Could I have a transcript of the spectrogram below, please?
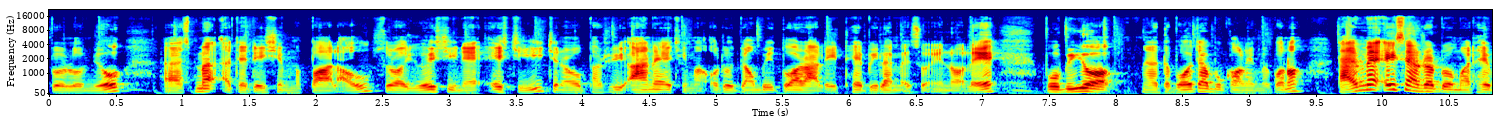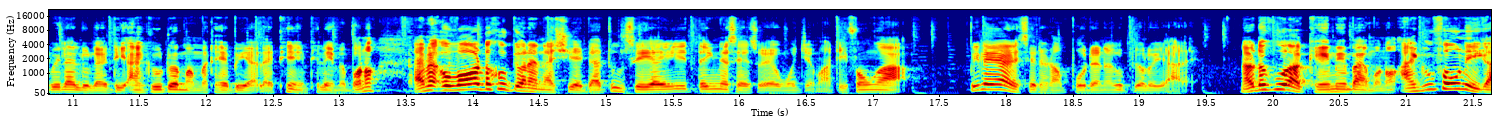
Pro လိုမျိုး smart adaptation မပါလာဘူးဆိုတော့ UHD နဲ့ HD ကျွန်တော်တို့ battery အားနဲ့အချိန်မှာ auto ပြောင်းပေးသွားတာလေးထည့်ပေးလိုက်မယ်ဆိုရင်တော့လေပို့ပြီးတော့သဘောကျဖို့ကောင်းလိမ့်မယ်ပေါ့နော်ဒါပေမဲ့ X100 Pro မှာထည့်ပေးလိုက်လို့လည်းဒီ iQ အတွက်မှာမထည့်ပေးရလဲဖြစ်ရင်ဖြစ်လိမ့်မယ်ပေါ့နော်ဒါပေမဲ့ overall တစ်ခုပြောနိုင်တာရှိရပြသူ့ဈေးရေး30ဆိုရဲဝန်းကျင်မှာဒီဖုန်းကပေးလိုက်ရတဲ့စေတထောင်ပိုတယ်လို့ပြောလို့ရတယ်နောက်တစ်ခုက gaming ပိုင်းပေါ့နော် iQ phone တွေက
